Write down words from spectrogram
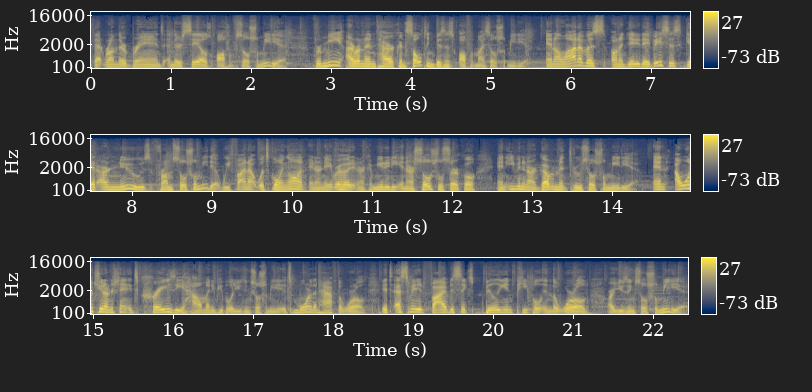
that run their brands and their sales off of social media. For me, I run an entire consulting business off of my social media. And a lot of us on a day to day basis get our news from social media. We find out what's going on in our neighborhood, in our community, in our social circle, and even in our government through social media. And I want you to understand it's crazy how many people are using social media. It's more than half the world. It's estimated 5 to 6 billion people in the world are using social media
